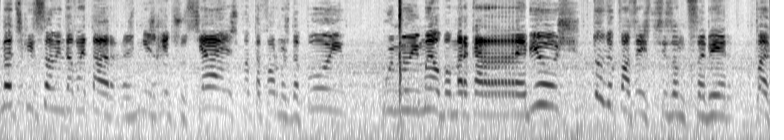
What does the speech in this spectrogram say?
Na descrição ainda vai estar as minhas redes sociais, plataformas de apoio, o meu e-mail para marcar reviews, tudo o que vocês precisam de saber para,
